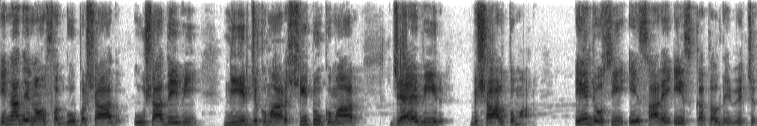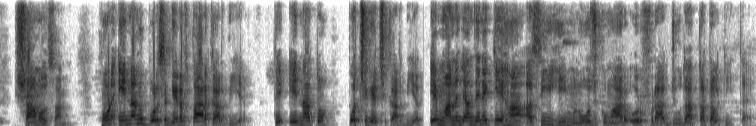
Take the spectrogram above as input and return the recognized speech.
ਇਹਨਾਂ ਦੇ ਨਾਂ ਫੱਗੂ ਪ੍ਰਸਾਦ, ਊਸ਼ਾ ਦੇਵੀ, ਨੀਰਜ ਕੁਮਾਰ, ਸ਼ੀਟੂ ਕੁਮਾਰ, ਜੈਵੀਰ, ਵਿਸ਼ਾਲ ਕੁਮਾਰ। ਇਹ ਜੋ ਸੀ, ਇਹ ਸਾਰੇ ਇਸ ਕਤਲ ਦੇ ਵਿੱਚ ਸ਼ਾਮਲ ਸਨ। ਹੁਣ ਇਹਨਾਂ ਨੂੰ ਪੁਲਿਸ ਗ੍ਰਿਫਤਾਰ ਕਰਦੀ ਹੈ ਤੇ ਇਹਨਾਂ ਤੋਂ ਪੁੱਛਗਿੱਛ ਕਰਦੀ ਹੈ। ਇਹ ਮੰਨ ਜਾਂਦੇ ਨੇ ਕਿ ਹਾਂ, ਅਸੀਂ ਹੀ ਮਨੋਜ ਕੁਮਾਰ ਉਰਫ ਰਾਜੂ ਦਾ ਕਤਲ ਕੀਤਾ ਹੈ।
